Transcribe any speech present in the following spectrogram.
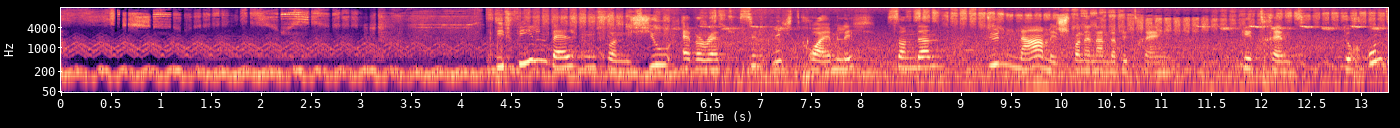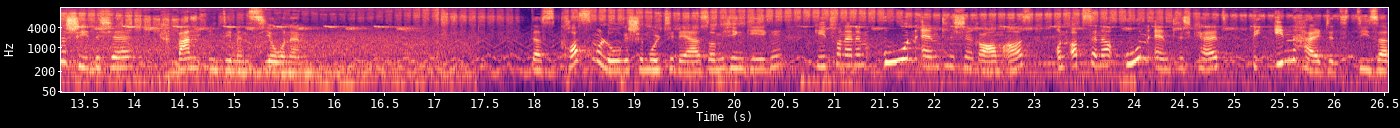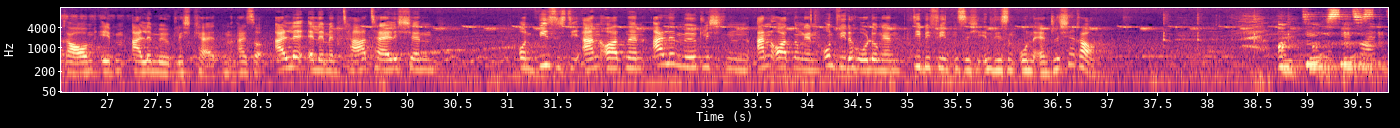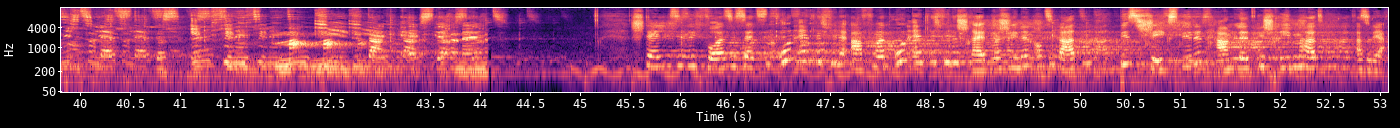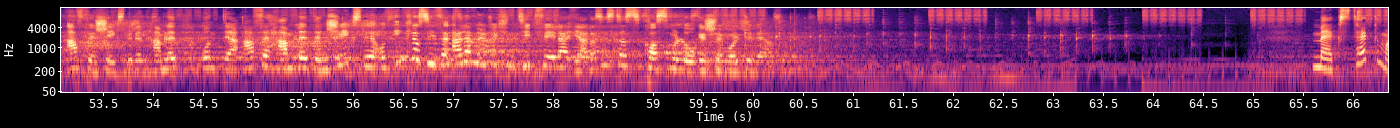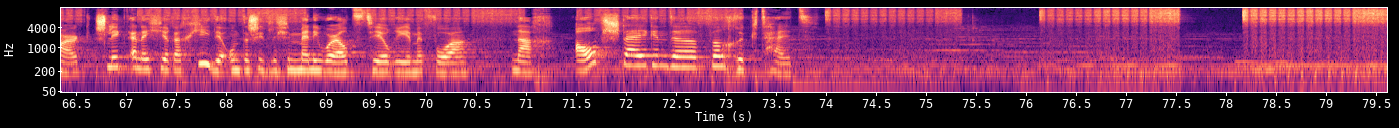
Die vielen Welten von Hugh Everett sind nicht räumlich, sondern dynamisch voneinander bedrängt, getrennt durch unterschiedliche Quantendimensionen. Das kosmologische Multiversum hingegen geht von einem unendlichen Raum aus und ob seiner Unendlichkeit beinhaltet dieser Raum eben alle Möglichkeiten, also alle Elementarteilchen und wie sich die anordnen, alle möglichen Anordnungen und Wiederholungen, die befinden sich in diesem unendlichen Raum. Und dies ist nicht zuletzt das Infinite Monkey Gedankenexperiment. Stellen Sie sich vor, Sie setzen unendlich viele Affen an unendlich viele Schreibmaschinen und Sie warten, bis Shakespeare den Hamlet geschrieben hat. Also der Affe Shakespeare den Hamlet und der Affe Hamlet den Shakespeare und inklusive aller möglichen Tippfehler. Ja, das ist das kosmologische Multiversum. Max Tegmark schlägt eine Hierarchie der unterschiedlichen Many Worlds Theoreme vor, nach aufsteigender Verrücktheit.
